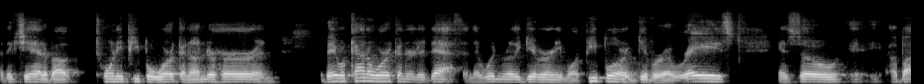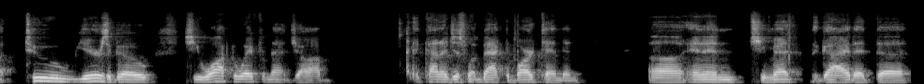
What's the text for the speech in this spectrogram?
I think she had about twenty people working under her, and they were kind of working her to death, and they wouldn't really give her any more people or give her a raise. And so, eh, about two years ago, she walked away from that job and kind of just went back to bartending. Uh, and then she met the guy that uh,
